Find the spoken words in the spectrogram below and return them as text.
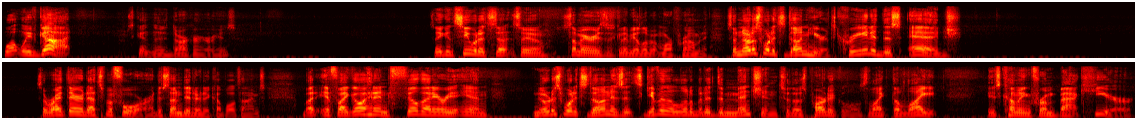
what we've got, let's get into the darker areas. So you can see what it's done. So some areas it's going to be a little bit more prominent. So notice what it's done here. It's created this edge. So right there, that's before. I just undid it a couple of times. But if I go ahead and fill that area in, notice what it's done is it's given a little bit of dimension to those particles, like the light is coming from back here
